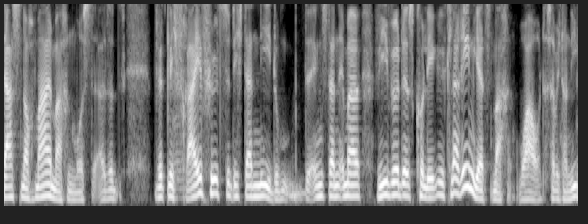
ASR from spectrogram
das nochmal machen musste. Also wirklich frei fühlst du dich dann nie. Du denkst dann immer, wie würde es Kollege Klarin jetzt machen? Wow, das habe ich noch nie Ja.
